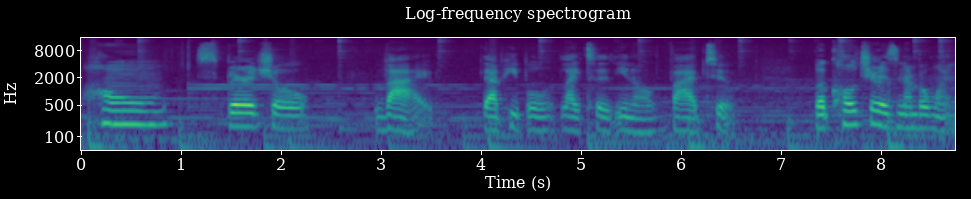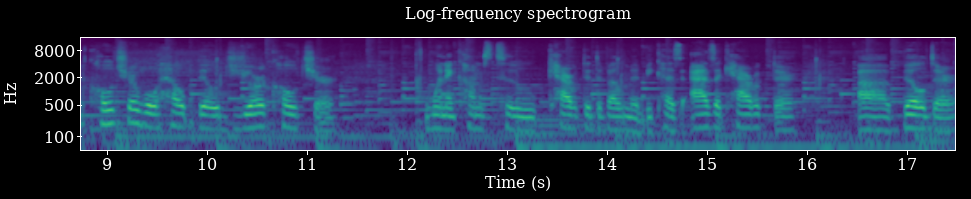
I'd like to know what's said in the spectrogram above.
home spiritual vibe that people like to, you know, vibe to. But culture is number one. Culture will help build your culture when it comes to character development because as a character uh, builder,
